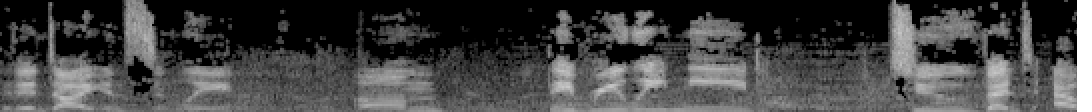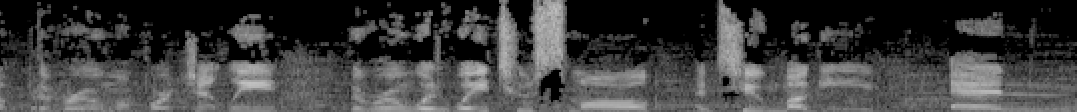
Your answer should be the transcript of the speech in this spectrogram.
They didn't die instantly. Um, they really need to vent out the room. Unfortunately, the room was way too small and too muggy And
